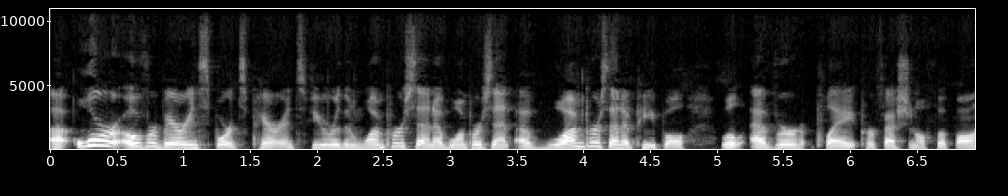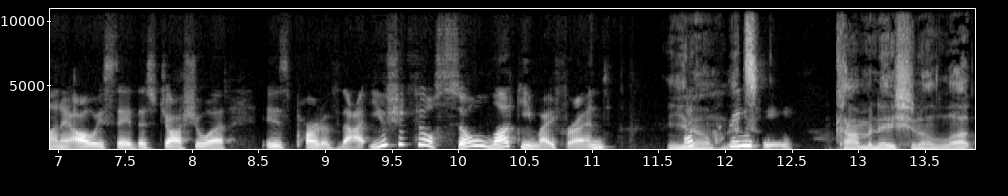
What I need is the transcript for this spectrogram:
uh, or overbearing sports parents, fewer than 1% of 1% of 1% of people will ever play professional football. And I always say this Joshua is part of that. You should feel so lucky, my friend. You That's know, crazy. combination of luck.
